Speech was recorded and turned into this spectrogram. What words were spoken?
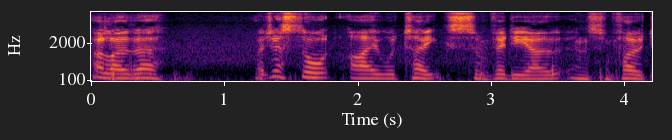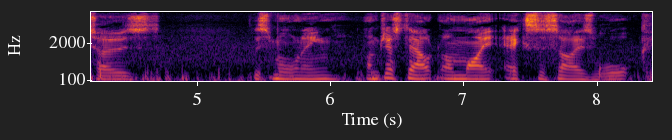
Hello there. I just thought I would take some video and some photos this morning. I'm just out on my exercise walk.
